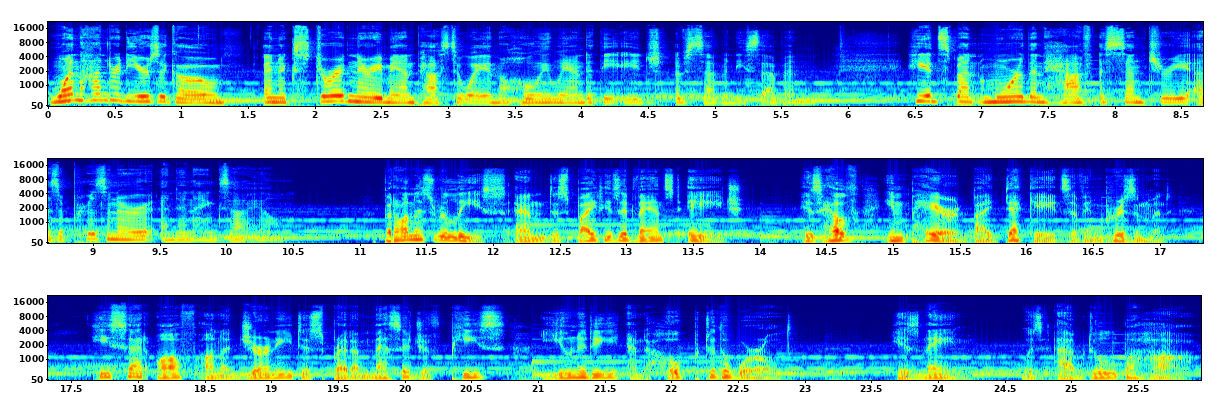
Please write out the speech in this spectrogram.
100 years ago, an extraordinary man passed away in the Holy Land at the age of 77. He had spent more than half a century as a prisoner and in exile. But on his release, and despite his advanced age, his health impaired by decades of imprisonment, he set off on a journey to spread a message of peace, unity, and hope to the world. His name was Abdul Baha.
